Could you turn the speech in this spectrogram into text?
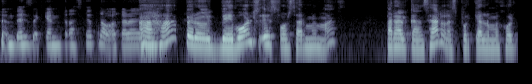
Desde que entraste a trabajar ahí. Ajá, pero debo esforzarme más para alcanzarlas, porque a lo mejor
